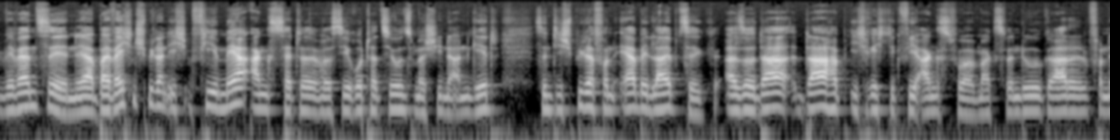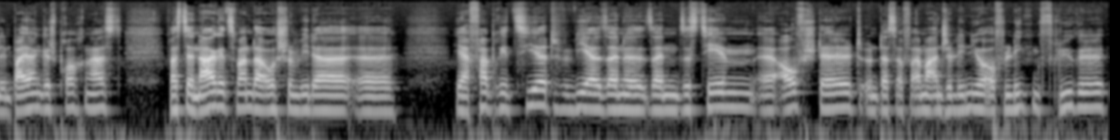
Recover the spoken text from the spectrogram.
Wir werden sehen. Ja, bei welchen Spielern ich viel mehr Angst hätte, was die Rotationsmaschine angeht, sind die Spieler von RB Leipzig. Also da, da habe ich richtig viel Angst vor, Max, wenn du gerade von den Bayern gesprochen hast, was der Nagelsmann da auch schon wieder äh, ja, fabriziert, wie er seine, sein System äh, aufstellt und dass auf einmal Angelino auf dem linken Flügel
